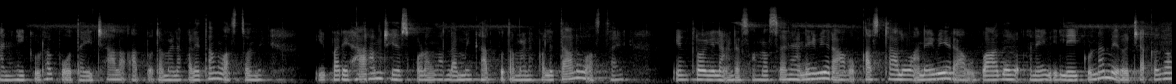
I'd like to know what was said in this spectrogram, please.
అన్నీ కూడా పోతాయి. చాలా అద్భుతమైన ఫలితం వస్తుంది. ఈ పరిహారం చేసుకోవడం వల్ల మీకు అద్భుతమైన ఫలితాలు వస్తాయి. ఇంట్లో ఇలాంటి సమస్యలు అనేవి రావు. కష్టాలు అనేవి రావు. బాధలు అనేవి లేకుండా మీరు చక్కగా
